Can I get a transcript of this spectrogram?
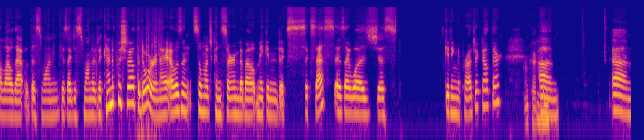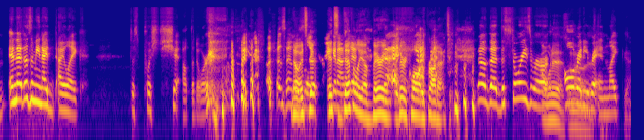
allow that with this one because I just wanted to kind of push it out the door, and I, I wasn't so much concerned about making it a success as I was just getting the project out there okay. Mhm. um um and that doesn't mean i i like just pushed shit out the door no, it's like, de- it's cranking out shit. definitely a very very quality product. no the the stories were Oh, what already Oh, written like Yeah.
